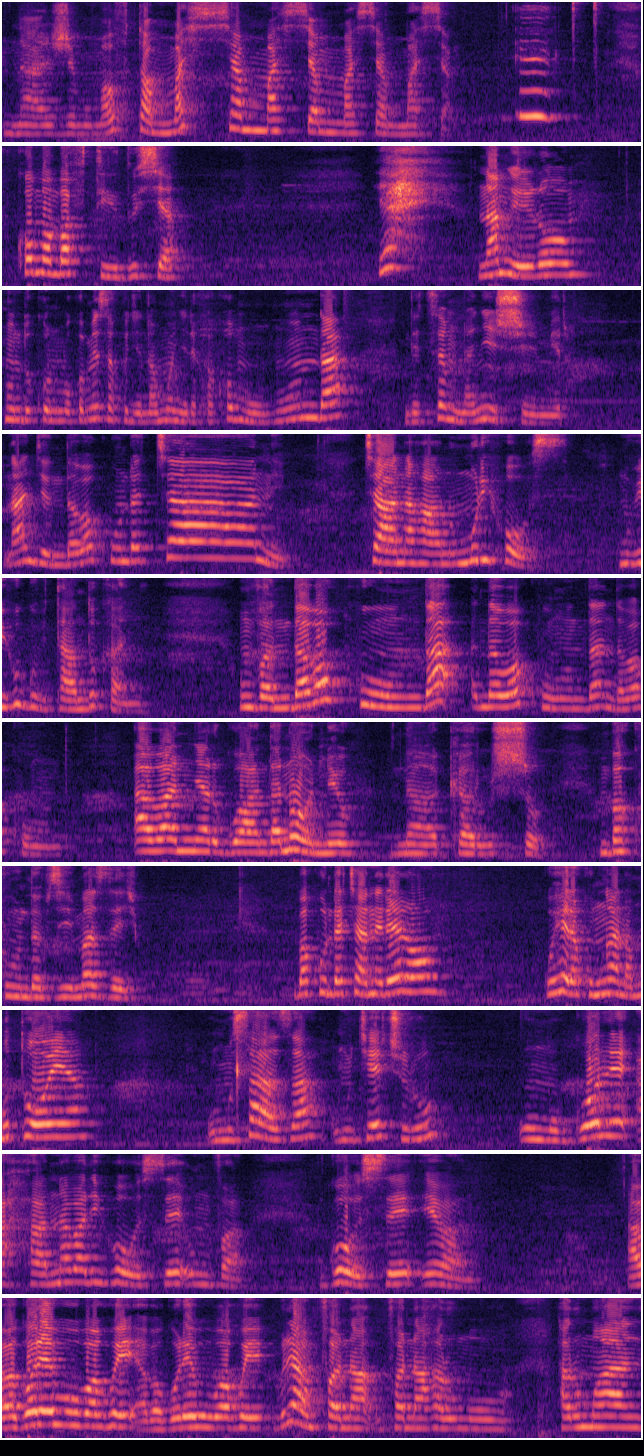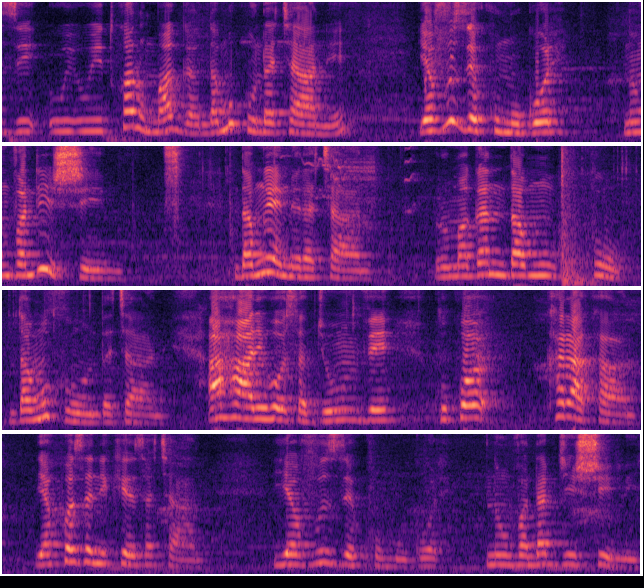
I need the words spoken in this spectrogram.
naje mu mavuta mashya mashya mashya mashya. Ko mba mbafitiye udushya namwe rero nkunda ukuntu mukomeza kugenda munyereka ko munkunda ndetse munanyishimira. Nanjye ndabakunda cyane cyane ahantu muri hose mu bihugu bitandukanye. Umva ndabakunda ndabakunda ndabakunda. Abanyarwanda noneho ni akarusho. Mbakunda byimazeyo. Mbakunda cyane rero guhera ku mwana mutoya umusaza umukecuru umugore ahantu aba ari hose umva rwose ebana abagore bubahwe abagore bubahwe. Buriya mfana hari umu hari umuhanzi wi- witwa rumaga ndamukunda cyane. Yavuze ku mugore. Numva ndishimye. Ndamwemera cyane. Rumaga ndamuku- ndamukunda cyane. Aho ari hose abyumve kuko kari akantu. Yakoze ni keza cyane. Yavuze ku mugore. Numva ndabyishimiye.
